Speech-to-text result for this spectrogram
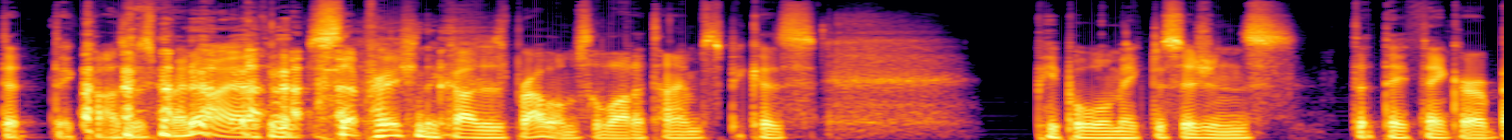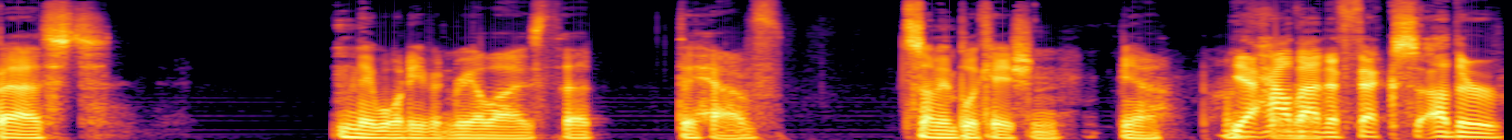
that, that causes. I know I think it's the separation that causes problems a lot of times because people will make decisions that they think are best, and they won't even realize that they have some implication. Yeah, yeah, how on that affects other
